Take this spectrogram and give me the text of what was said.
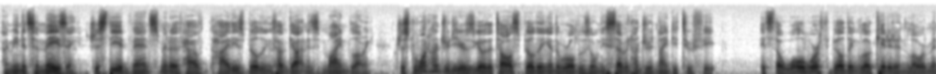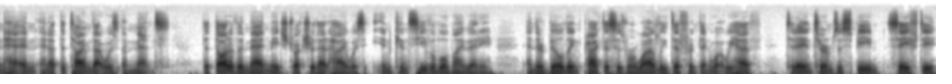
I mean, it's amazing. Just the advancement of how high these buildings have gotten is mind blowing. Just 100 years ago, the tallest building in the world was only 792 feet. It's the Woolworth Building located in lower Manhattan, and at the time that was immense. The thought of a man made structure that high was inconceivable by many, and their building practices were wildly different than what we have today in terms of speed, safety,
